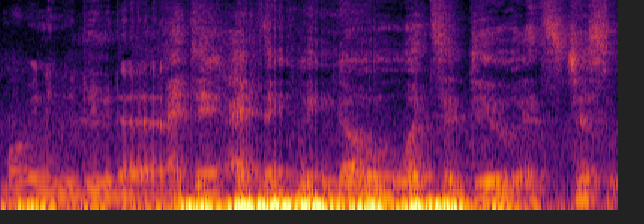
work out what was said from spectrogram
what we need to do to? I to? think I think we know what to do. It's just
